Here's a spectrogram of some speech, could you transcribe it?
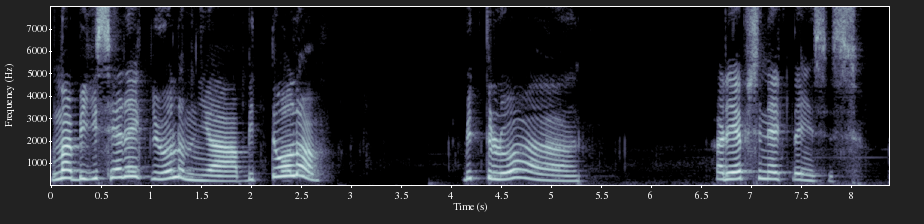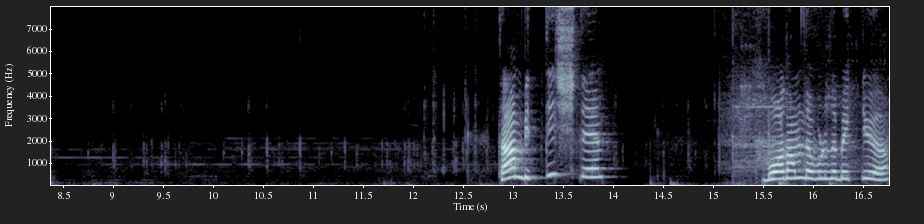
Bunlar bilgisayara ekliyor oğlum ya. Bitti oğlum. Bitti lan. Hadi hepsini ekleyin siz. Tamam bitti işte. Bu adam da burada bekliyor.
